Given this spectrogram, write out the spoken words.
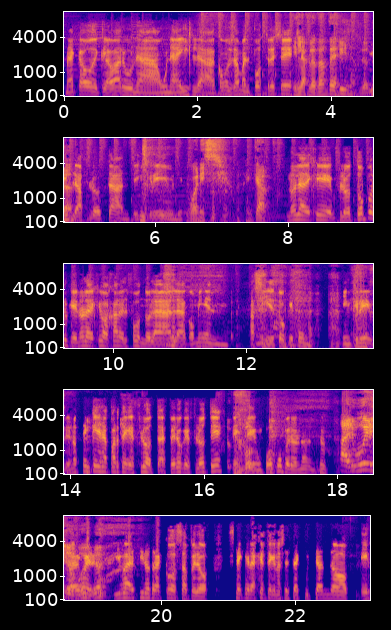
Me acabo de clavar una, una isla, ¿cómo se llama el postre ese? ¿Isla flotante? Isla flotante. Isla flotante, increíble. Buenísimo, me encanta. No la dejé, flotó porque no la dejé bajar al fondo, la, la comí en, así de toque, pum. Increíble. No sé qué es la parte que flota. Espero que flote este, un poco, pero no. Al vuelo, bueno, Iba a decir otra cosa, pero sé que la gente que nos está escuchando es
